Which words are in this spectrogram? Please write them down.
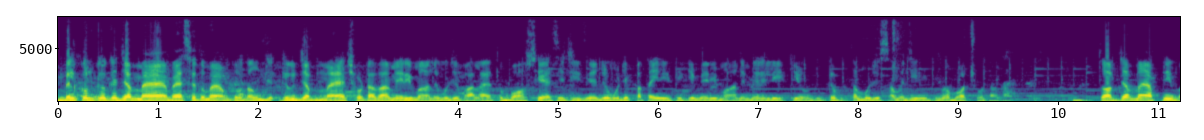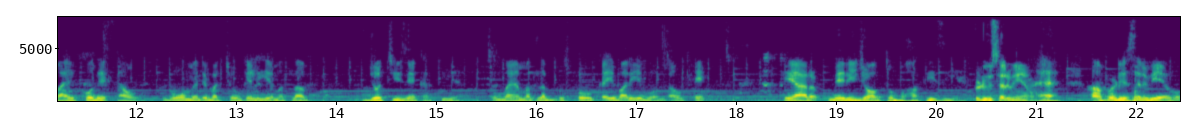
बिल्कुल क्योंकि जब मैं वैसे तो मैं आपको बताऊँ क्योंकि जब मैं छोटा था मेरी माँ ने मुझे पाला है तो बहुत सी ऐसी चीज़ें हैं जो मुझे पता ही नहीं थी कि मेरी माँ ने मेरे लिए की हों क्योंकि तब मुझे समझ ही नहीं थी मैं बहुत छोटा था। तो अब जब मैं अपनी वाइफ को देखता हूँ वो मेरे बच्चों के लिए मतलब जो चीज़ें करती है तो मैं मतलब उसको कई बार ये बोलता हूँ कि कि यार मेरी जॉब तो बहुत ईजी है। प्रोड्यूसर भी हैं है। हाँ प्रोड्यूसर भी है वो।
